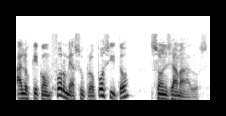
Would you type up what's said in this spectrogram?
a los que conforme a su propósito son llamados.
